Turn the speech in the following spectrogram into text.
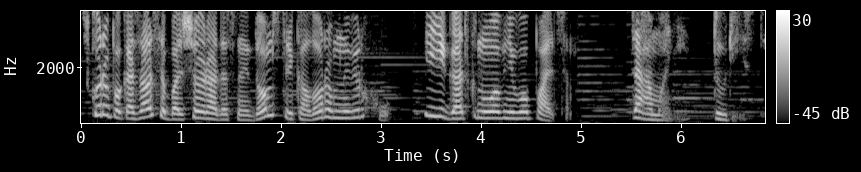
Скоро показался большой радостный дом с триколором наверху, и яга ткнула в него пальцем. Там они, туристы.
